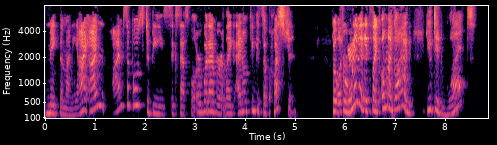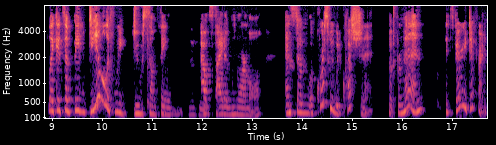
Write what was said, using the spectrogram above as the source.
make the money. I, I'm I'm supposed to be successful or whatever. Like I don't think it's a question. But well, for women, it's like, oh my God, you did what? Like it's a big deal if we do something mm-hmm. outside of normal. And so of course we would question it. But for men, it's very different.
